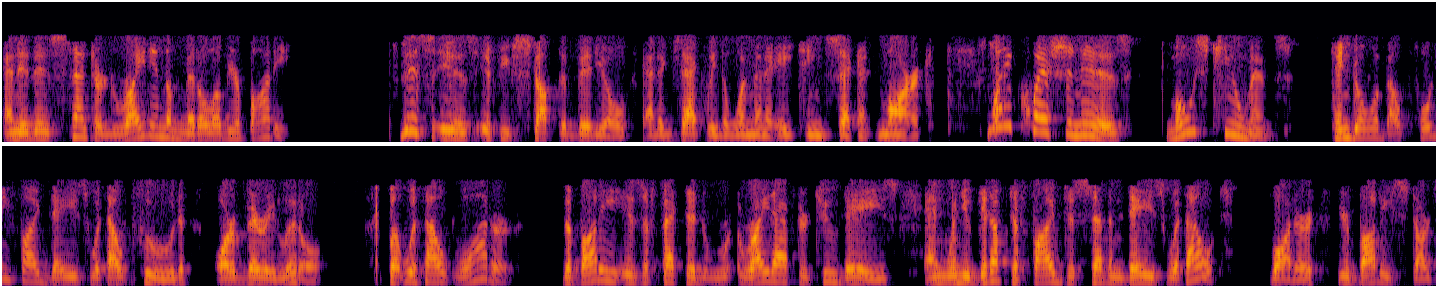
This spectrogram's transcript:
and it is centered right in the middle of your body. This is if you stop the video at exactly the 1 minute 18 second mark. My question is, most humans can go about 45 days without food or very little. But without water, the body is affected r- right after two days. And when you get up to five to seven days without water, your body starts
